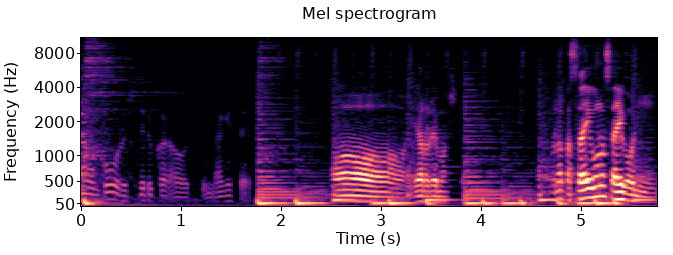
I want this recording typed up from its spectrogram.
ですゴールしてるからって投げたやつ。かああ、やられました。なんか最後の最後に、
